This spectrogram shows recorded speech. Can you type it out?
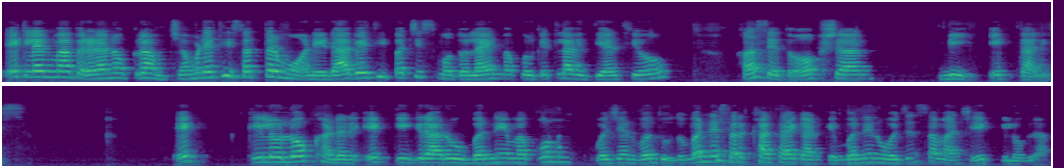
એક લાઈનમાં પ્રેરણાનો ક્રમ જમણેથી સત્તરમો અને ડાબેથી પચીસમો. તો લાઈનમાં કુલ કેટલા વિદ્યાર્થીઓ હશે? તો ઓપ્શન બી એકતાલીસ. એક કિલો લોખંડ અને એક કિગ્રા રૂ બંનેમાં કોનું વજન વધુ? તો બંને સરખા થાય કારણ કે બંનેનું વજન સમાન છે એક કિલોગ્રામ.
